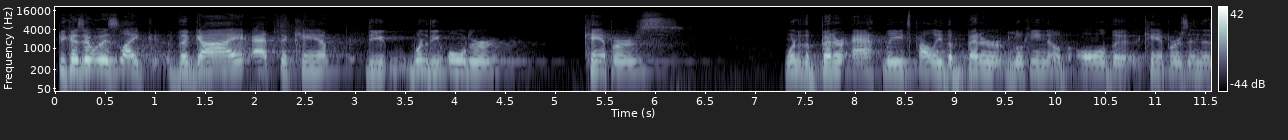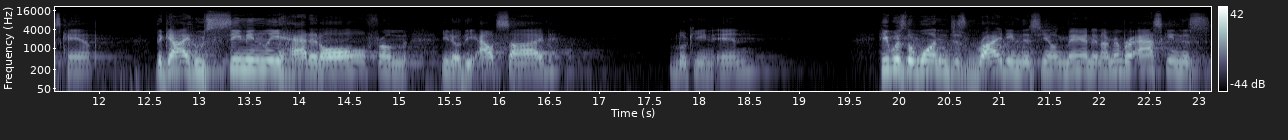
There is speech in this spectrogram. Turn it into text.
Because it was like the guy at the camp, the, one of the older campers, one of the better athletes, probably the better looking of all the campers in this camp, the guy who seemingly had it all from you know, the outside looking in. He was the one just riding this young man. And I remember asking this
